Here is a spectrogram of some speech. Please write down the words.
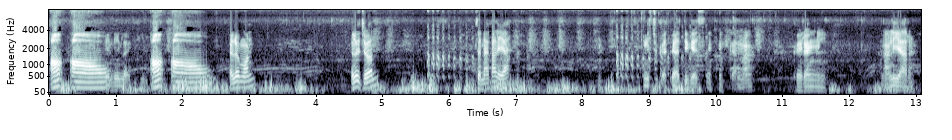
Uh-oh. ini lagi. Uh-oh. halo mon. Halo John. John nakal ya? Ini juga hati-hati guys. Karena gairang nih. Nah liar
